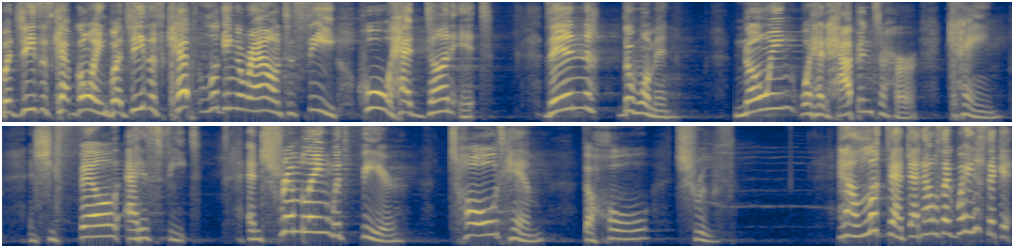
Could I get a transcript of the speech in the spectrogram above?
But Jesus kept going, but Jesus kept looking around to see who had done it. Then the woman, knowing what had happened to her, came and she fell at his feet and trembling with fear, told him the whole truth. And I looked at that and I was like, wait a second.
